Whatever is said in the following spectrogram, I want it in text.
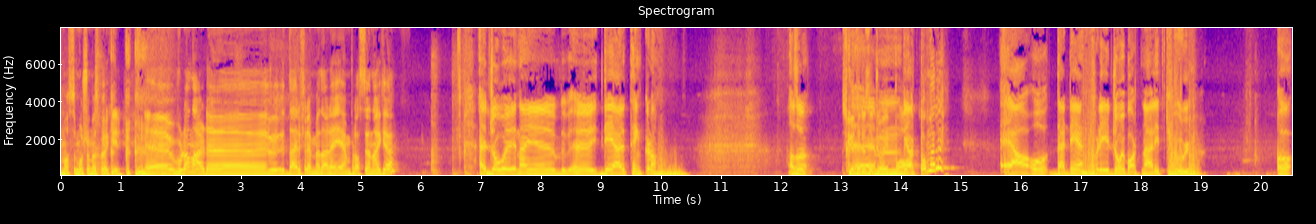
Masse morsomme spøker. Eh, hvordan er det der fremme? Der det er én plass igjen, er det ikke det? Nei, Joey Nei, eh, det jeg tenker, da Altså Skulle du til å si Joey Eh, har- Barton, eller? Ja, og det er det, fordi Joey Barton er litt kul. Og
